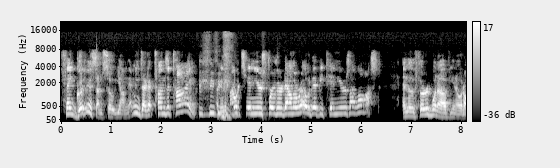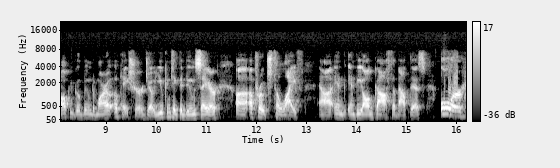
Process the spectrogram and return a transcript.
Thank goodness I'm so young. That means I got tons of time. I mean, if I were 10 years further down the road, that'd be 10 years I lost. And then the third one of, you know, it all could go boom tomorrow. Okay, sure, Joe, you can take the doomsayer uh, approach to life uh, and, and be all goth about this. Or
